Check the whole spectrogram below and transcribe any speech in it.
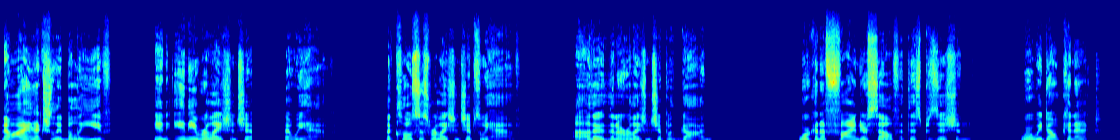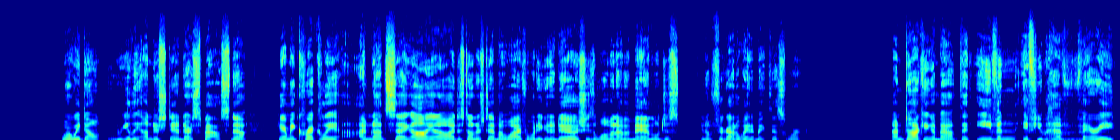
Now, I actually believe in any relationship that we have, the closest relationships we have, uh, other than our relationship with God, we're going to find ourselves at this position where we don't connect, where we don't really understand our spouse. Now, hear me correctly. I'm not saying, oh, you know, I just don't understand my wife, and what are you going to do? She's a woman, I'm a man. We'll just, you know, figure out a way to make this work. I'm talking about that even if you have very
